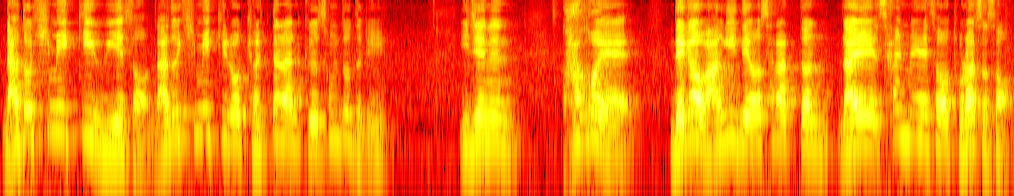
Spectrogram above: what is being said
나도 힘있기 위해서, 나도 힘있기로 결단한 그 성도들이 이제는 과거에 내가 왕이 되어 살았던 나의 삶에서 돌아서서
